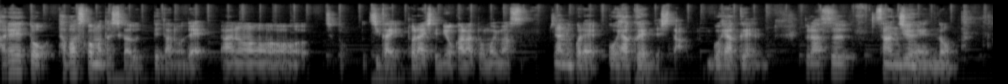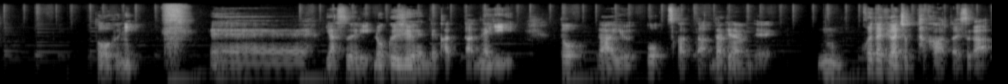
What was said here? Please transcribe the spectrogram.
カレーとタバスコも確か売ってたのであのー、ちょっと次回トライしてみようかなと思います。ちなみにこれ500円でした。500円。プラス30円の豆腐にえー、安売り。60円で買ったネギとラー油を使っただけなので、うん、これだけがちょっと高かったですが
